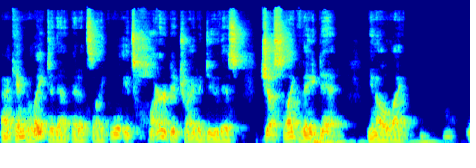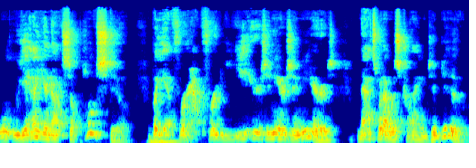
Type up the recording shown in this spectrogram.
uh, can relate to that, that it's like, well, it's hard to try to do this just like they did, you know, like, yeah, you're not supposed to, but yet for, for years and years and years, that's what I was trying to do.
